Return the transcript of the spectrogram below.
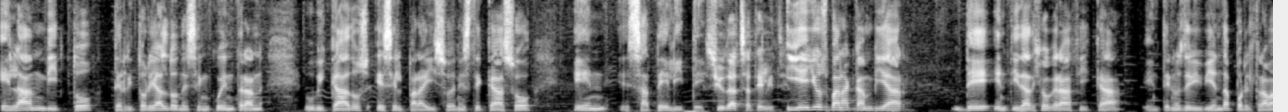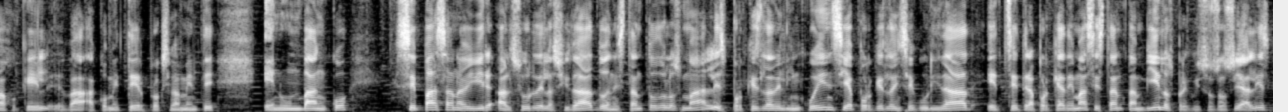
el ámbito territorial donde se encuentran ubicados es el paraíso, en este caso en eh, satélite. Ciudad satélite. Y ellos van a cambiar de entidad geográfica en términos de vivienda por el trabajo que él va a cometer próximamente en un banco se pasan a vivir al sur de la ciudad donde están todos los males, porque es la delincuencia, porque es la inseguridad, etcétera, porque además están también los prejuicios sociales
